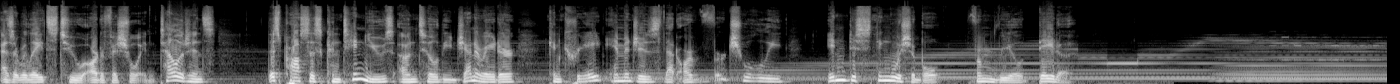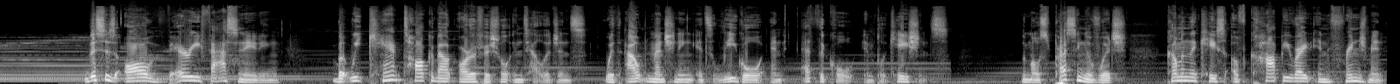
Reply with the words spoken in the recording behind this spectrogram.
As it relates to artificial intelligence, this process continues until the generator can create images that are virtually indistinguishable from real data. This is all very fascinating, but we can't talk about artificial intelligence without mentioning its legal and ethical implications. The most pressing of which come in the case of copyright infringement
